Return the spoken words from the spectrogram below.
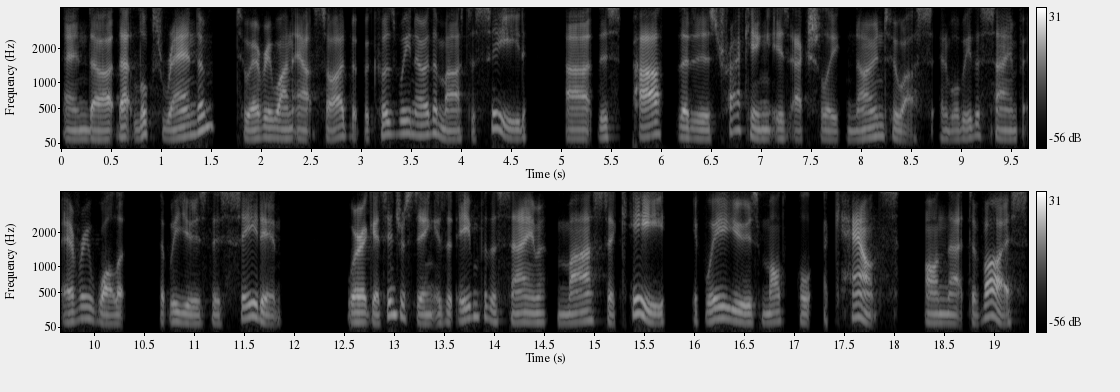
And uh, that looks random to everyone outside, but because we know the master seed, uh, this path that it is tracking is actually known to us and will be the same for every wallet that we use this seed in. Where it gets interesting is that even for the same master key, if we use multiple accounts on that device,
